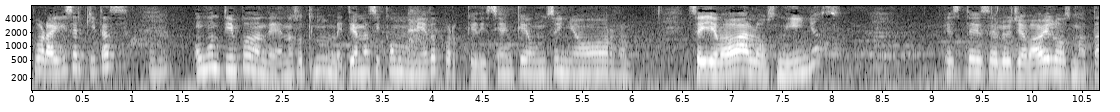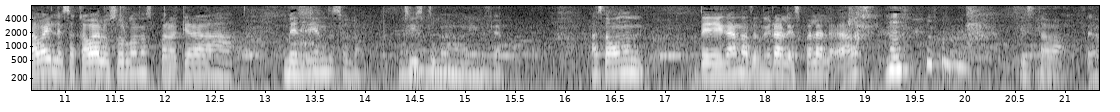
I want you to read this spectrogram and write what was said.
por ahí cerquitas. Hubo un tiempo donde a nosotros nos metían así como miedo porque decían que un señor se llevaba a los niños, este se los llevaba y los mataba y les sacaba los órganos para que era vendiéndoselo. Sí, estuvo muy feo. Hasta uno de ganas de no ir a la escuela le daba. sí, estaba feo.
